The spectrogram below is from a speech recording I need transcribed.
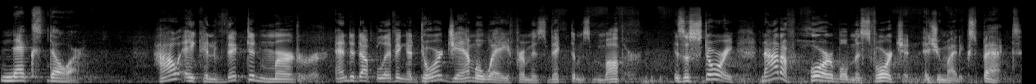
Next door. How a convicted murderer ended up living a door jam away from his victim's mother is a story not of horrible misfortune, as you might expect,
